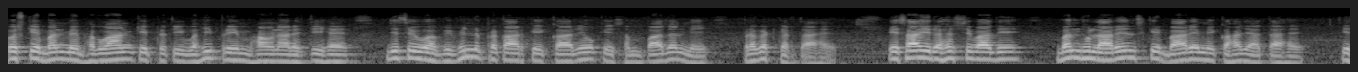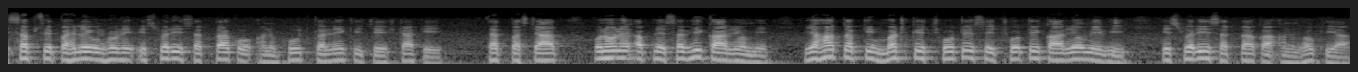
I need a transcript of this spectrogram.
उसके मन में भगवान के प्रति वही प्रेम भावना रहती है जिसे वह विभिन्न प्रकार के कार्यों के संपादन में प्रकट करता है। ईसाई रहस्यवादी बंधु लारेंस के बारे में कहा जाता है कि सबसे पहले उन्होंने ईश्वरीय सत्ता को अनुभूत करने की चेष्टा की। तत्पश्चात उन्होंने अपने सभी कार्यों में, यहाँ तक कि मठ के छोटे से छोटे कार्यों में भी ईश्वरीय सत्ता का अनुभव किया।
